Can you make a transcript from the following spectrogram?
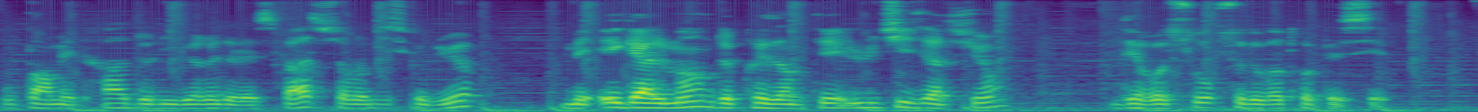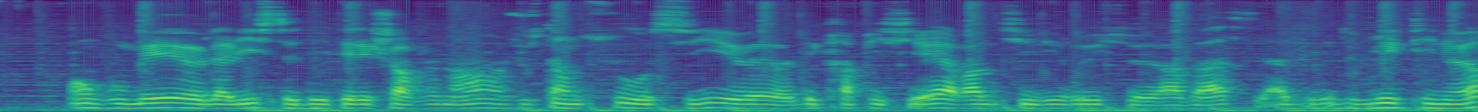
vous permettra de libérer de l'espace sur le disque dur, mais également de présenter l'utilisation des ressources de votre PC. On vous met euh, la liste des téléchargements juste en dessous aussi, euh, des crapifières, antivirus euh, Avast, AW Cleaner,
